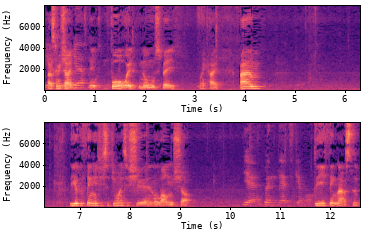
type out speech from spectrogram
Yeah, that's going to be that- shown in forward normal speed. Okay. Um, the other thing is, you said you wanted to shoot it in a long shot. Yeah, when they're together. Do you think that's the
